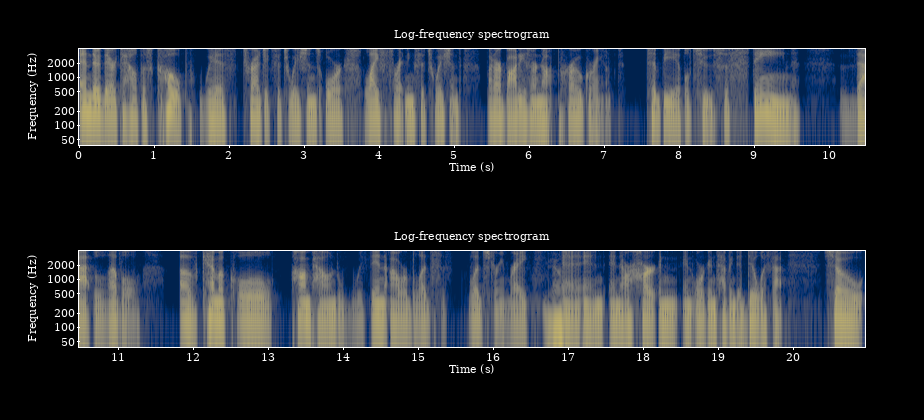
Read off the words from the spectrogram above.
and they're there to help us cope with tragic situations or life-threatening situations. But our bodies are not programmed to be able to sustain that level of chemical compound within our blood sys- bloodstream, right? Yeah. And, and and our heart and, and organs having to deal with that. So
